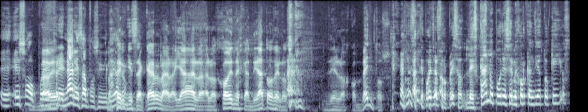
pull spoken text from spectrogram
eh, eso puede haber- frenar esa Va a posibilidad. haber ¿no? que sacar la- ya a, la- a los jóvenes candidatos de los, de los conventos. Es una elección que puede traer sorpresas. Lescano podría ser mejor candidato que ellos.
